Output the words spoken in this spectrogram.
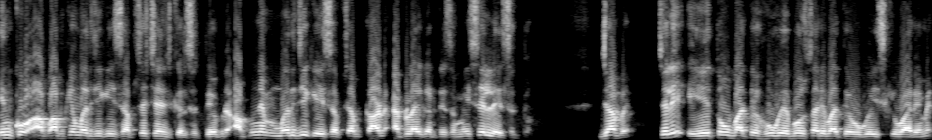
इनको आप आपके मर्ज़ी के हिसाब से चेंज कर सकते हो, फिर अपने मर्ज़ी के हिसाब से आप कार्ड अप्लाई करते समय इसे ले सकते हो। जहाँ पे, चलिए, ये तो बातें हो गई, बहुत सारी बातें हो गई इसके बारे में।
